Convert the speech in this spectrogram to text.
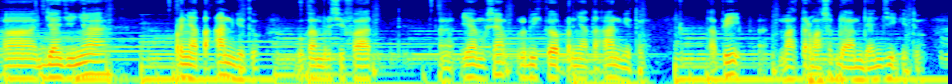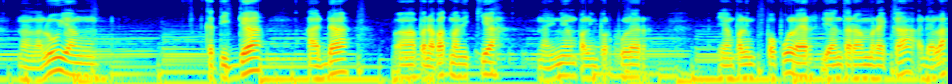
uh, janjinya pernyataan gitu bukan bersifat uh, ya maksudnya lebih ke pernyataan gitu. Tapi termasuk dalam janji gitu Nah, lalu yang ketiga ada uh, pendapat Malikiyah. Nah, ini yang paling populer. Yang paling populer di antara mereka adalah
